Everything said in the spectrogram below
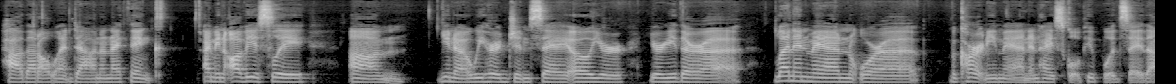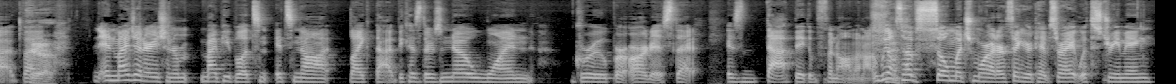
how that all went down. And I think, I mean, obviously, um, you know, we heard Jim say, "Oh, you're you're either a Lennon man or a McCartney man." In high school, people would say that, but yeah in my generation or my people, it's it's not like that because there's no one group or artist that is that big of a phenomenon. We also have so much more at our fingertips, right? With streaming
